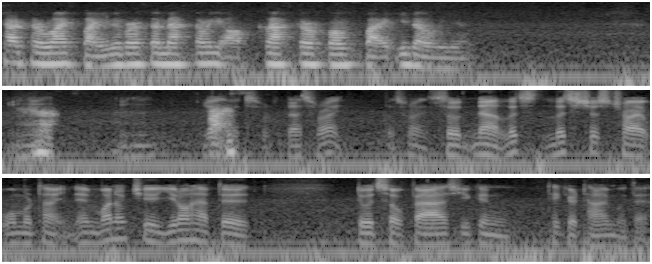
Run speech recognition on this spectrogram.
characterized by universal mastery of classical forms by Italian. Mhm. Yeah. Mhm. Yeah, Right. that's that's right. That's right. So now let's let's just try it one more time. And why don't you? You don't have to do it so fast. You can take your time with it.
